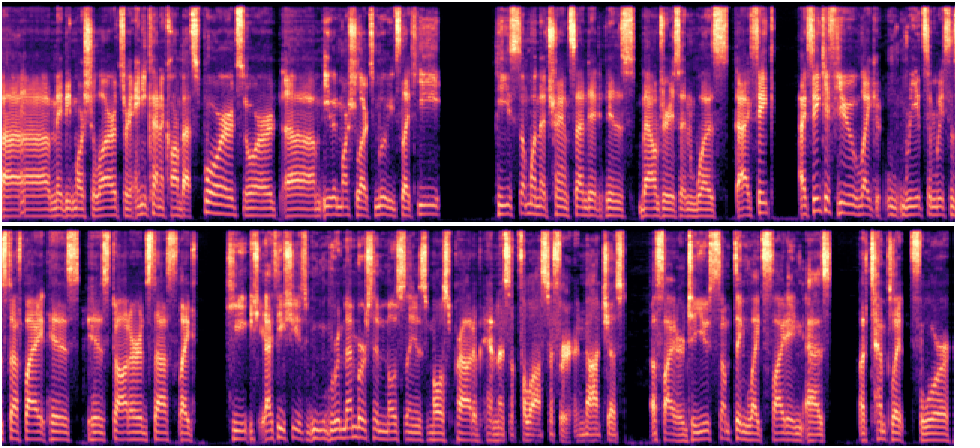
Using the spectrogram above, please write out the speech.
uh, maybe martial arts or any kind of combat sports or um, even martial arts movies. Like he, he's someone that transcended his boundaries and was, I think, I think if you like read some recent stuff by his his daughter and stuff, like he, I think she remembers him mostly and is most proud of him as a philosopher and not just a fighter. To use something like fighting as a template for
